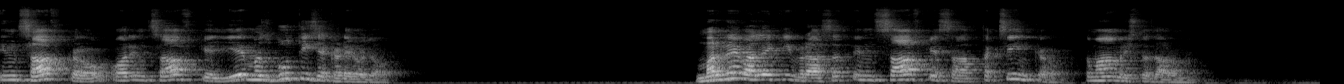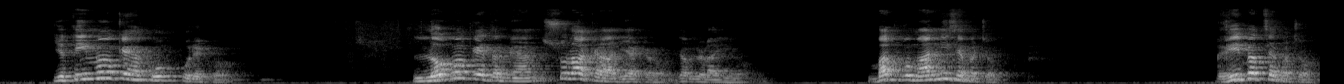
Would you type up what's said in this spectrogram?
इंसाफ करो और इंसाफ के लिए मजबूती से खड़े हो जाओ। मरने वाले की विरासत इंसाफ के साथ तकसीम करो, तमाम रिश्तेदारों में। यतीमों के हकूक पूरे करो। लोगों के दरमियान सुलह करा दिया करो जब लड़ाई हो। बदगुमानी से बचो। गीबत से बचो।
